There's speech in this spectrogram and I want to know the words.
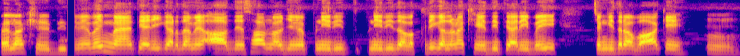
ਪਹਿਲਾਂ ਖੇਤ ਦੀ ਜਿਵੇਂ ਬਈ ਮੈਂ ਤਿਆਰੀ ਕਰਦਾ ਮੈਂ ਆਪ ਦੇ ਹਿਸਾਬ ਨਾਲ ਜਿਵੇਂ ਪਨੀਰੀ ਪਨੀਰੀ ਦਾ ਵੱਖਰੀ ਗੱਲ ਹੈ ਨਾ ਖੇਤ ਦੀ ਤਿਆਰੀ ਬਈ ਚੰਗੀ ਤਰ੍ਹਾਂ ਵਾਹ ਕੇ ਹੂੰ।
